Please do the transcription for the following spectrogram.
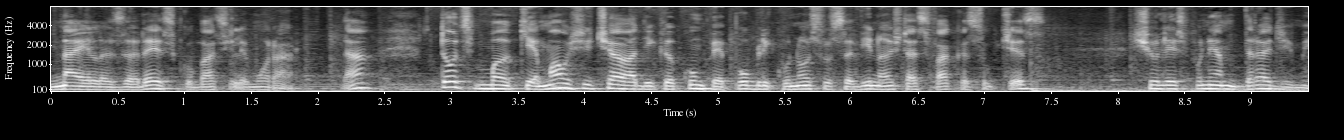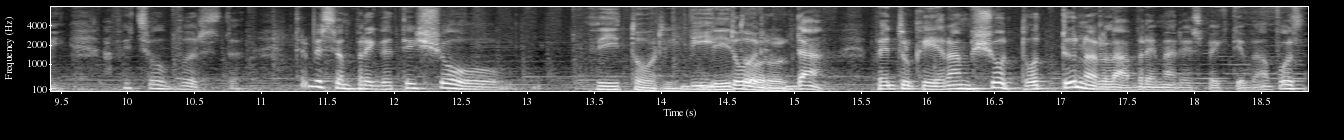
Nae Lăzărescu, Vasile Moraru. Da? Toți mă chemau și ziceau, adică cum pe publicul nostru să vină ăștia să facă succes? Și eu le spuneam, dragii mei, aveți o vârstă, trebuie să-mi pregătești și o Viitorii, viitor, viitorul. Da, pentru că eram și eu tot tânăr la vremea respectivă. Am fost,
